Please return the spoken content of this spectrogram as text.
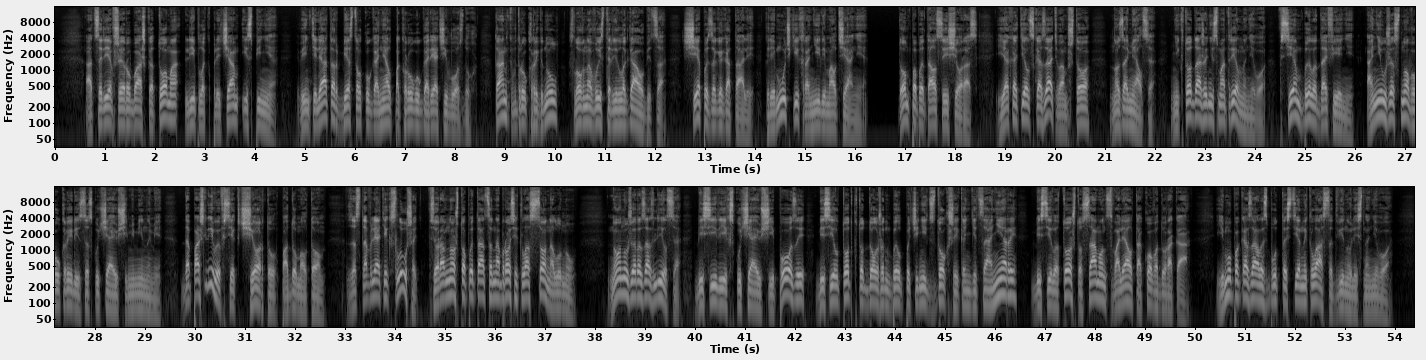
Оцаревшая рубашка Тома липла к плечам и спине — Вентилятор бестолку гонял по кругу горячий воздух. Танк вдруг рыгнул, словно выстрелила гаубица. Щепы загоготали. Кремучки хранили молчание. Том попытался еще раз. «Я хотел сказать вам, что...» Но замялся. Никто даже не смотрел на него. Всем было до фени. Они уже снова укрылись за скучающими минами. «Да пошли вы все к черту!» — подумал Том. Заставлять их слушать — все равно, что пытаться набросить лассо на луну. Но он уже разозлился. Бесили их скучающие позы, бесил тот, кто должен был починить сдохшие кондиционеры, бесило то, что сам он свалял такого дурака. Ему показалось, будто стены класса двинулись на него.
